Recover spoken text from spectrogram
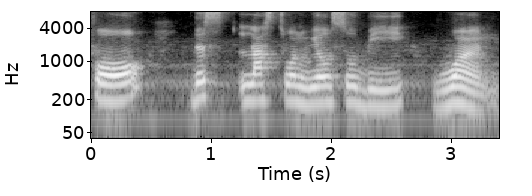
four, this last one will also be one.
